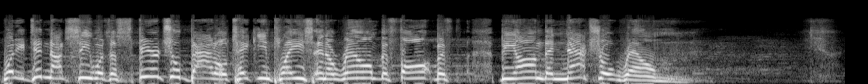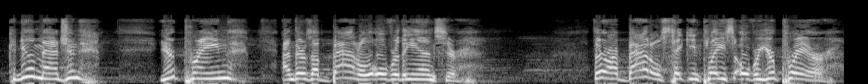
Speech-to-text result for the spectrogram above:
What he did not see was a spiritual battle taking place in a realm beyond the natural realm. Can you imagine? You're praying and there's a battle over the answer. There are battles taking place over your prayer.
